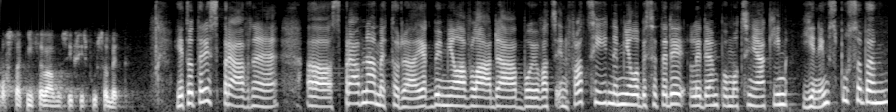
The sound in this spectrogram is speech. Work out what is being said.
ostatní se vám musí přizpůsobit. Je to tedy správné, správná metoda, jak by měla vláda bojovat s inflací? Nemělo by se tedy lidem pomoci nějakým jiným způsobem?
